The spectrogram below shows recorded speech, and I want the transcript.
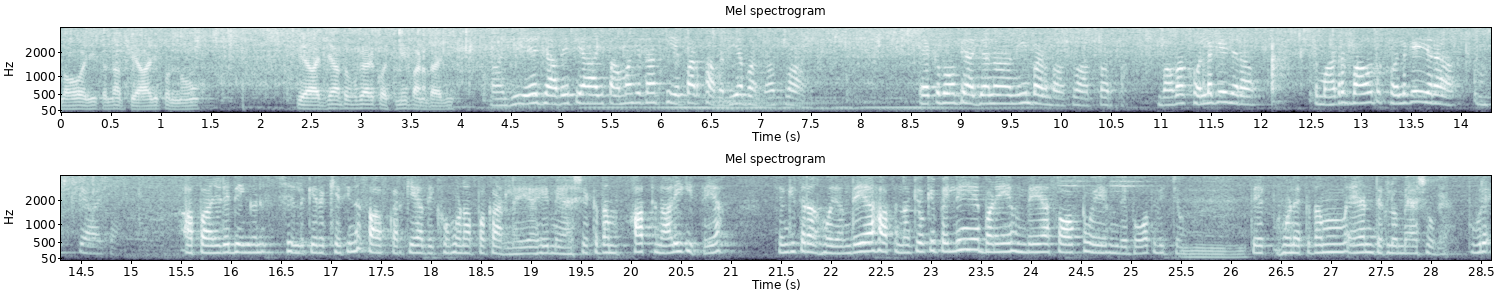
ਲਓ ਜੀ ਪਹਿਲਾਂ ਪਿਆਜ਼ ਭੁੰਨੋ। ਪਿਆਜ਼ਾਂ ਤੋਂ ਬਗੈਰ ਕੁਝ ਨਹੀਂ ਬਣਦਾ ਜੀ। ਹਾਂਜੀ ਇਹ ਜ਼ਿਆਦਾ ਪਿਆਜ਼ ਪਾਵਾਂਗੇ ਤਾਂ ਫੇਰ ਭਰਥਾ ਵਧੀਆ ਬਣਦਾ ਸਵਾਦ। ਇੱਕ ਦੋ ਪਿਆਜ਼ਾਂ ਨਾਲ ਨਹੀਂ ਬਣਦਾ ਸਵਾਦ ਭਰਥਾ। ਬਾਵਾ ਖੁੱਲ ਕੇ ਜਰਾ। ਟਮਾਟਰ ਪਾਓ ਤਾਂ ਖੁੱਲ ਕੇ ਜਰਾ। ਪਿਆਜ਼ ਪਾਓ ਆਪਾਂ ਜਿਹੜੇ ਬੈਂਗਣ ਛਿੱਲ ਕੇ ਰੱਖੇ ਸੀ ਨਾ ਸਾਫ਼ ਕਰਕੇ ਆ ਦੇਖੋ ਹੁਣ ਆਪਾਂ ਕਰ ਲਏ ਆ ਇਹ ਮੈਸ਼ ਇੱਕਦਮ ਹੱਥ ਨਾਲ ਹੀ ਕੀਤੇ ਆ। ਚੰਗੀ ਤਰ੍ਹਾਂ ਹੋ ਜਾਂਦੇ ਆ ਹੱਥ ਨਾਲ ਕਿਉਂਕਿ ਪਹਿਲੇ ਹੀ ਇਹ ਬਣੇ ਹੁੰਦੇ ਆ ਸੌਫਟ ਹੋਏ ਹੁੰਦੇ ਬਹੁਤ ਵਿੱਚੋਂ। ਤੇ ਹੁਣ ਇੱਕਦਮ ਐਨ ਦੇਖ ਲਓ ਮੈਸ਼ ਹੋ ਗਿਆ ਪੂਰੇ।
